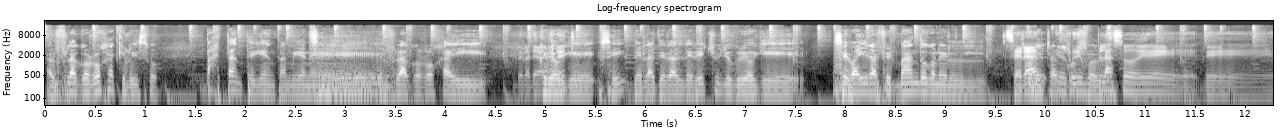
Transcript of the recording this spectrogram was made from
al flaco Rojas, que lo hizo bastante bien también Sí. eh, el flaco Rojas. Y ¿De lateral creo derecho? que, sí, de lateral derecho, yo creo que se va a ir afirmando con el. será con el, reemplazo de, de-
